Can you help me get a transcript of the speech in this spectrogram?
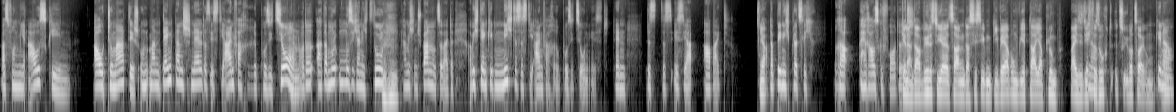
was von mir ausgehen, automatisch. Und man denkt dann schnell, das ist die einfachere Position, oder? Ah, da mu muss ich ja nichts tun, Mhm. kann mich entspannen und so weiter. Aber ich denke eben nicht, dass es die einfachere Position ist, denn das, das ist ja Arbeit. Ja. Da bin ich plötzlich ra- herausgefordert. Genau, da würdest du ja jetzt sagen, das ist eben, die Werbung wird da ja plump, weil sie dich Genau. versucht äh, zu Überzeugung. Genau.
